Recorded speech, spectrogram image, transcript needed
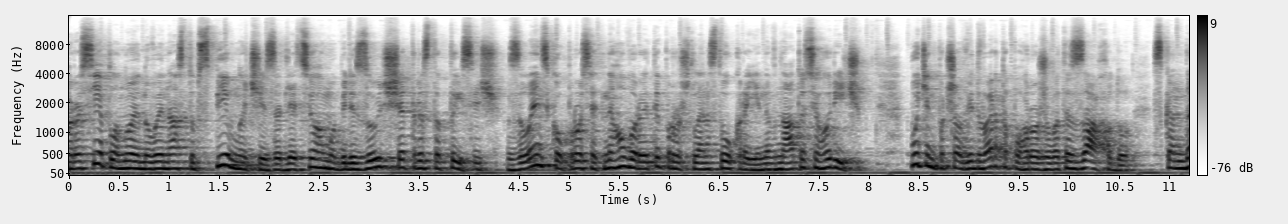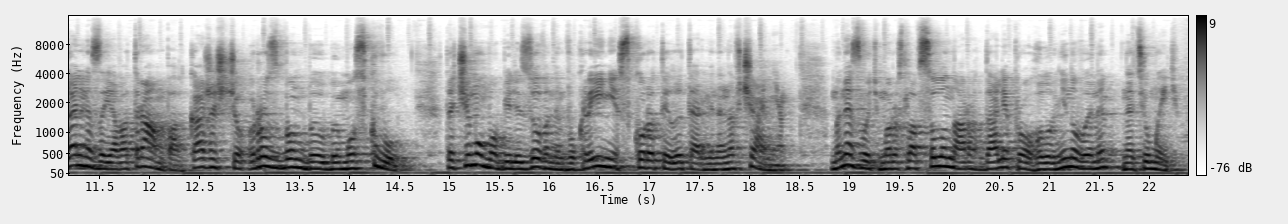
Росія планує новий наступ з півночі. Задля цього мобілізують ще 300 тисяч. Зеленського просять не говорити про членство України в НАТО цьогоріч. Путін почав відверто погрожувати заходу. Скандальна заява Трампа каже, що розбомбив би Москву. Та чому мобілізованим в Україні скоротили терміни навчання? Мене звуть Мирослав Солонар. Далі про головні новини на цю мить.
